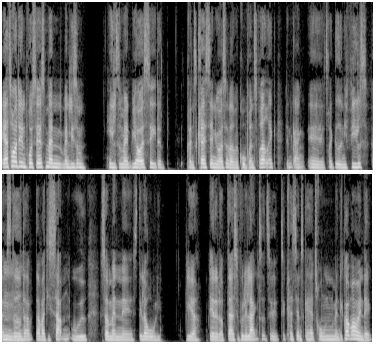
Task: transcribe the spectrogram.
Jeg tror, det er en proces, man, man ligesom hele tiden... Man, vi har også set, at prins Christian jo også har været med kronprins Frederik, dengang øh, tragedien i Fields fandt mm. sted. Der, der var de sammen ude, så man øh, stille og roligt bliver, bliver det op. Der er selvfølgelig lang tid til, til Christian skal have tronen, men det kommer jo en dag.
